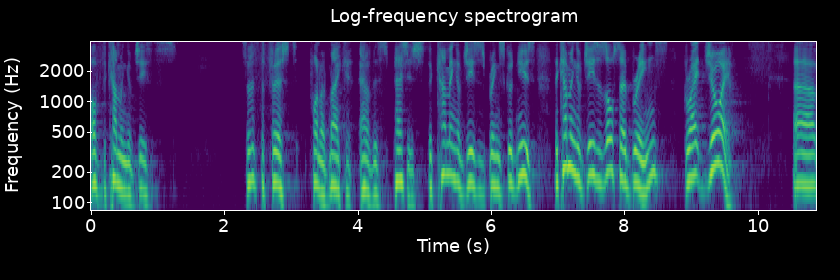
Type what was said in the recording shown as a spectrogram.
of the coming of Jesus. So that's the first point I'd make out of this passage. The coming of Jesus brings good news. The coming of Jesus also brings great joy. Uh,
